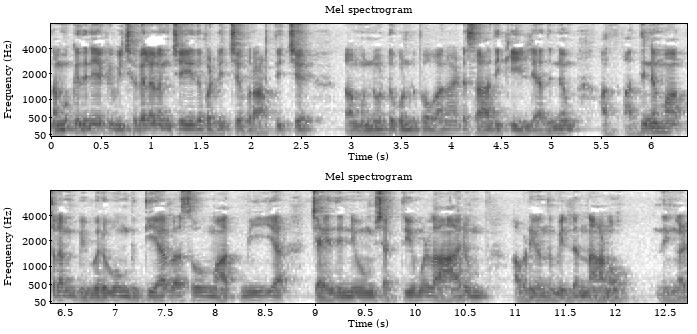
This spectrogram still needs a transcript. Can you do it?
നമുക്കിതിനെയൊക്കെ വിശകലനം ചെയ്ത് പഠിച്ച് പ്രാർത്ഥിച്ച് മുന്നോട്ട് കൊണ്ടുപോകാനായിട്ട് സാധിക്കുകയില്ല. അതിനും അതിനു മാത്രം വിവരവും വിദ്യാഭ്യാസവും ആത്മീയ ചൈതന്യവും ശക്തിയുമുള്ള ആരും അവിടെയൊന്നും ഇല്ലെന്നാണോ നിങ്ങൾ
